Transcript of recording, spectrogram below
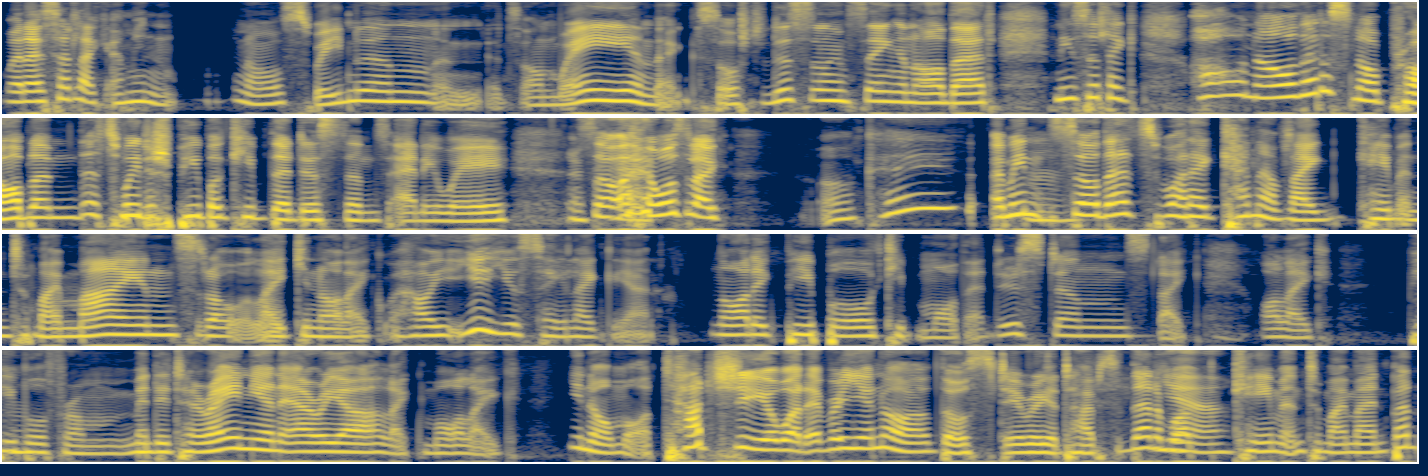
when I said like, I mean, you know, Sweden and its own way and like social distancing and all that, and he said like, oh no, that is no problem. The Swedish people keep their distance anyway. So I was like, okay. I mean, Mm. so that's what I kind of like came into my mind. So like you know, like how you you say like yeah, Nordic people keep more their distance, like or like people Mm. from Mediterranean area, like more like you know more touchy or whatever. You know those stereotypes. So that Yeah. what came into my mind. But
